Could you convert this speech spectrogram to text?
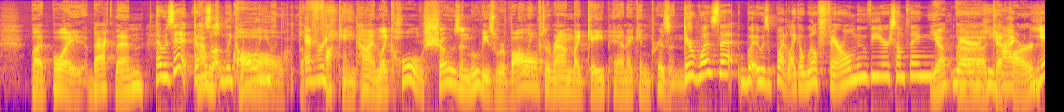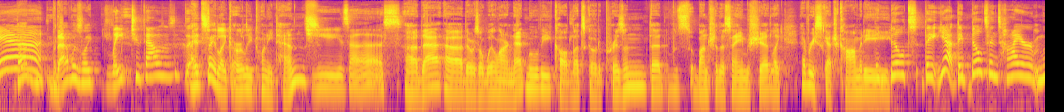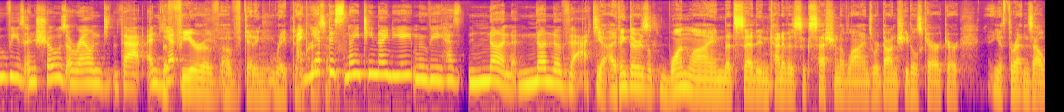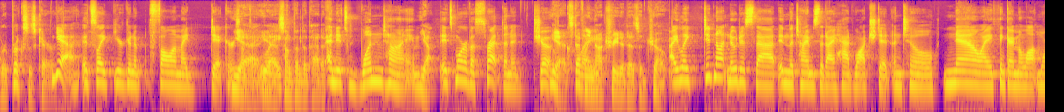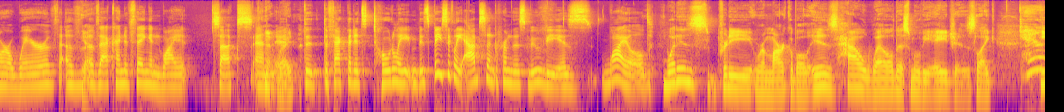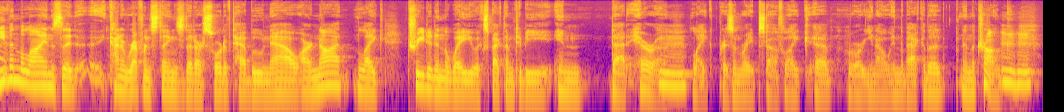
But boy, back then that was it that, that was, was like all all you the every fucking time. Like whole shows and movies revolved around like gay panic in prisons. there was that it was what like a Will Ferrell movie or something Yep. where uh, he Get hi- Hard. yeah That, that was like late 2000s I'd say like early 2010s. Jesus Uh, that uh, there was a Will Arnett movie called Let's Go to Prison that was a bunch of the same shit. Like every sketch comedy, They built they yeah they built entire movies and shows around that and the yet fear of, of getting raped in and prison. yet this 1998 movie has none none of that yeah, I think there's one line that's said in kind of a succession of lines where Don Cheadle's character you know, threatens Albert Brooks's character. yeah it's like you're gonna fall on my dick or Yeah, something yeah, like, something to that effect. and it's one time Yeah. it's more of a threat than a joke yeah, it's definitely like- not treated as a joke. I like did not notice that in the times that I had watched it until now. I think I'm a lot more aware of the, of, Yeah. of that kind of thing and why it sucks and it- the the fact that it's totally it's basically absent from this movie is wild. What is pretty remarkable is how well this movie ages. Like, Yeah. even the lines that uh, kind of reference things that are sort of taboo now are not like treated in the way you expect them to be in that era, Mm. like prison rape stuff, like, uh, or you know, in the back of the in the trunk,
